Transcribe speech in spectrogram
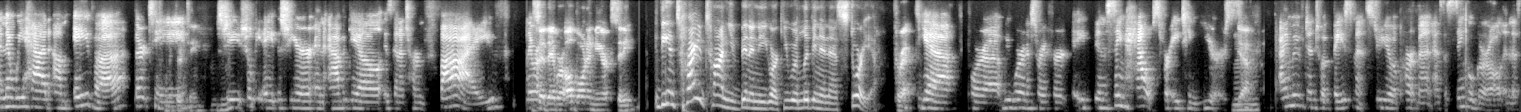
and then we had um, Ava, 13. 2013. She she'll be eight this year, and Abigail is going to turn five. They were So they were all born in New York City. the entire time you've been in New York, you were living in Astoria. Correct. yeah. For uh, we were in Astoria for eight, in the same house for 18 years. Yeah. I moved into a basement studio apartment as a single girl in this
